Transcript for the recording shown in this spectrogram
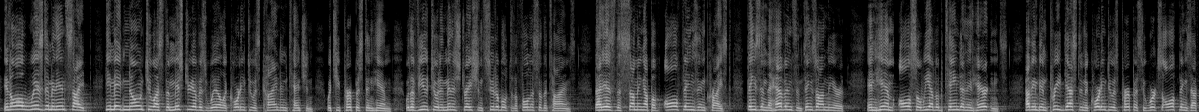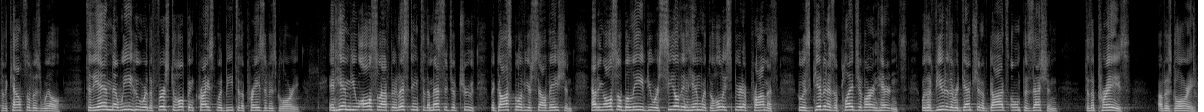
In all wisdom and insight, he made known to us the mystery of his will, according to his kind intention which he purposed in him, with a view to an administration suitable to the fullness of the times. That is, the summing up of all things in Christ, things in the heavens and things on the earth. In him also we have obtained an inheritance, having been predestined according to his purpose, who works all things after the counsel of his will, to the end that we who were the first to hope in Christ would be to the praise of his glory. In him you also, after listening to the message of truth, the gospel of your salvation, having also believed, you were sealed in him with the Holy Spirit of promise, who is given as a pledge of our inheritance, with a view to the redemption of God's own possession, to the praise of his glory.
